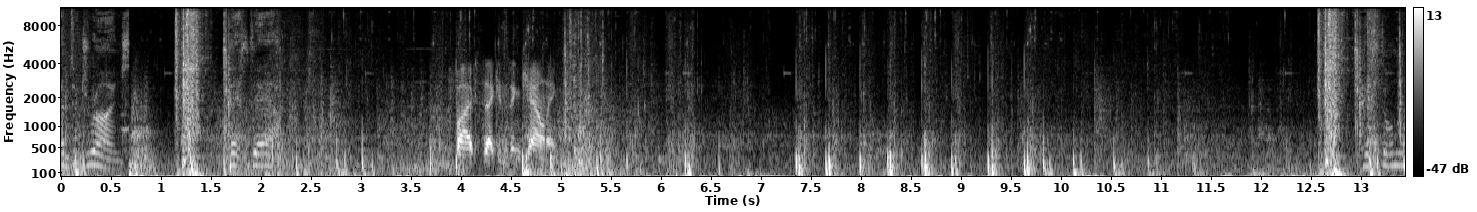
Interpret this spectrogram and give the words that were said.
Grab the drones. Test out. Five seconds and counting. Test online.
